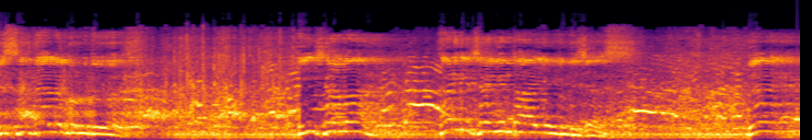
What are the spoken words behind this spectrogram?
Biz gurur duyuyoruz. İnşallah her geçen gün daha iyi gideceğiz. Ve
